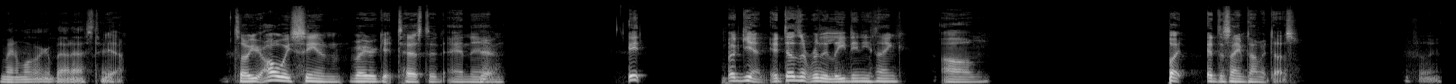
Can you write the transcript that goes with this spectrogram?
made him look like a badass too. Yeah. So you're always seeing Vader get tested, and then it again, it doesn't really lead to anything. Um, but at the same time, it does. I feel you.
